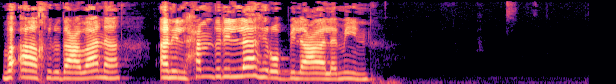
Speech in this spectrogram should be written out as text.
وآخر دعوانا ان الحمد للہ رب العالمین۔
